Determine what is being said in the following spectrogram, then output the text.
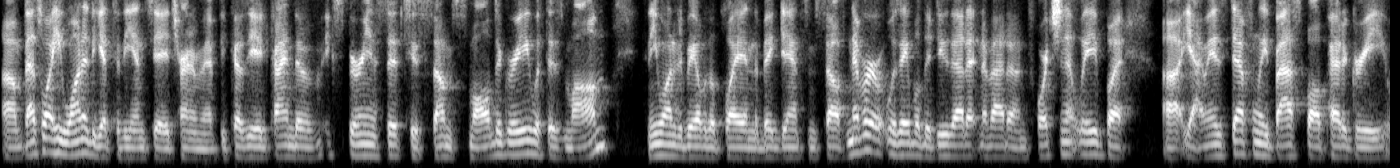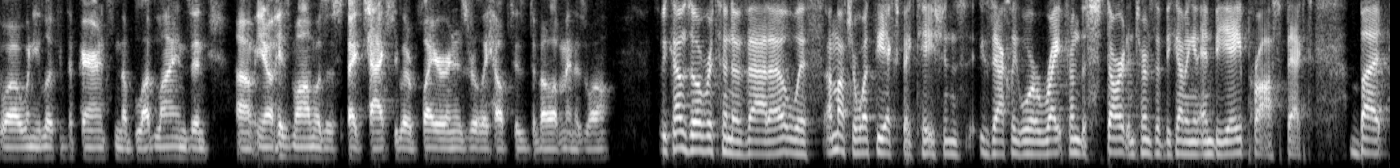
um, that's why he wanted to get to the NCAA tournament because he had kind of experienced it to some small degree with his mom and he wanted to be able to play in the big dance himself. Never was able to do that at Nevada unfortunately but uh, yeah, I mean, it's definitely basketball pedigree well, when you look at the parents and the bloodlines. And, um, you know, his mom was a spectacular player and has really helped his development as well. So he comes over to Nevada with, I'm not sure what the expectations exactly were right from the start in terms of becoming an NBA prospect, but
